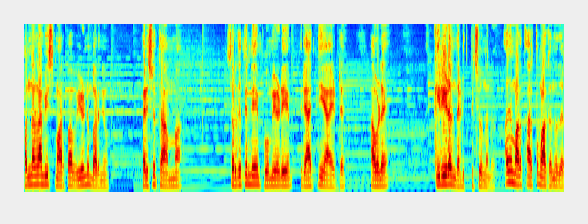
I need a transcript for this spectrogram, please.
പന്ത്രണ്ടാം ഈസ് മാർപ്പ വീണ്ടും പറഞ്ഞു പരിശുദ്ധ അമ്മ സ്വർഗത്തിന്റെയും ഭൂമിയുടെയും രാജ്ഞിയായിട്ട് അവളെ കിരീടം ധരിപ്പിച്ചു എന്നുള്ളത് അത് അർത്ഥമാക്കുന്നത്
